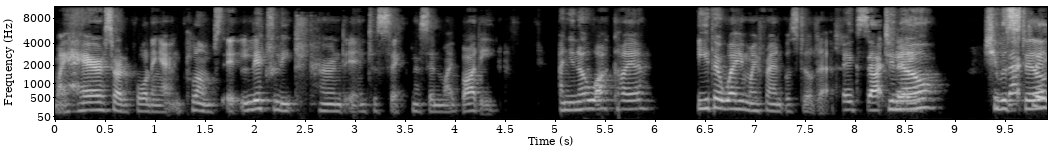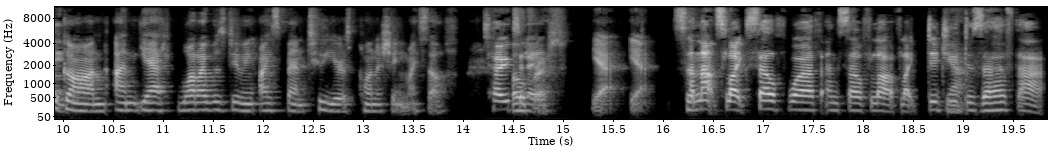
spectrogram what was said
my hair started falling out in clumps. It literally turned into sickness in my body. And you know what, Kaya? Either way, my friend was still dead. Exactly. Do you know? She exactly. was still gone. And yet, what I was doing, I spent two years punishing myself. Totally. Yeah. Yeah. So, and that's like self worth and self love. Like, did you yeah. deserve that?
